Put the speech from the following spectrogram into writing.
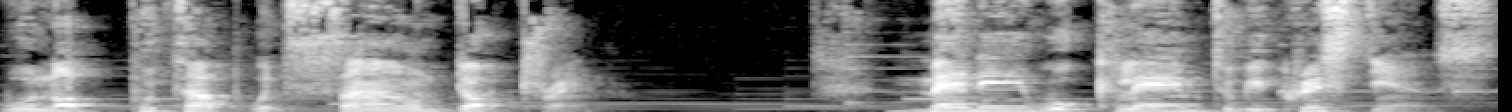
will not put up with sound doctrine. Many will claim to be Christians,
